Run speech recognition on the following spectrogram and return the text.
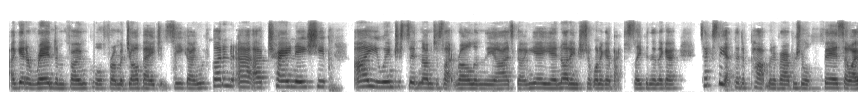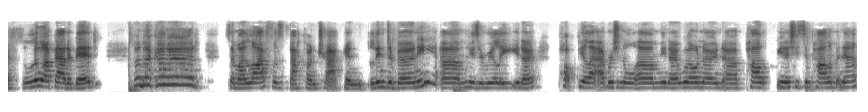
I get a random phone call from a job agency going, We've got an, a, a traineeship. Are you interested? And I'm just like rolling the eyes, going, Yeah, yeah, not interested. I want to go back to sleep. And then they go, It's actually at the Department of Aboriginal Affairs. So I flew up out of bed. I'm like, Oh my God. So my life was back on track. And Linda Burney, um, who's a really, you know, popular Aboriginal, um, you know, well-known, uh, par- you know, she's in Parliament now.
